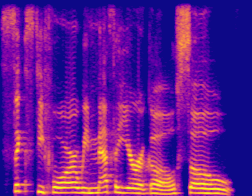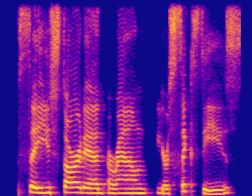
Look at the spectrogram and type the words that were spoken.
64, we met a year ago. So say you started around your 60s.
